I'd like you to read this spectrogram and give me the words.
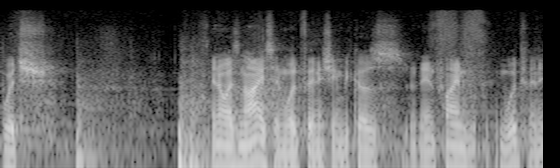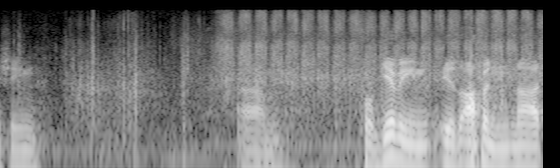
which you know is nice in wood finishing because in fine wood finishing, um, forgiving is often not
